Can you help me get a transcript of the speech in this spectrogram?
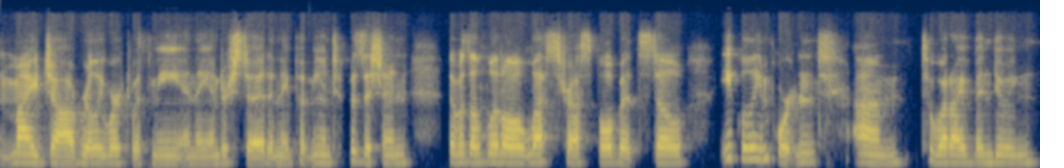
my job really worked with me and they understood and they put me into a position that was a little less stressful but still equally important um, to what I've been doing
